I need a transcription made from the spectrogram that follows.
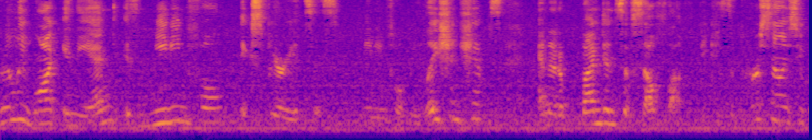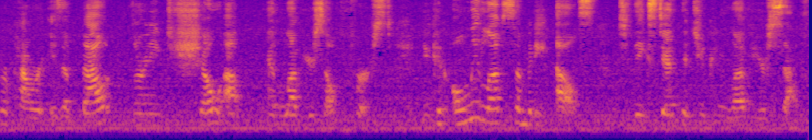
really want in the end is meaningful experiences, meaningful relationships, and an abundance of self-love. Because the personality superpower is about learning to show up and love yourself first. You can only love somebody else to the extent that you can love yourself.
